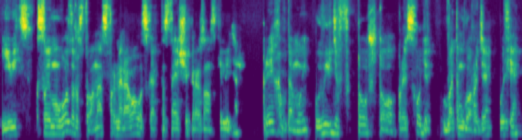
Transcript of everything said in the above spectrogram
И ведь к своему возрасту она сформировалась как настоящий гражданский лидер. Приехав домой, увидев то, что происходит в этом городе, в Уфе,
